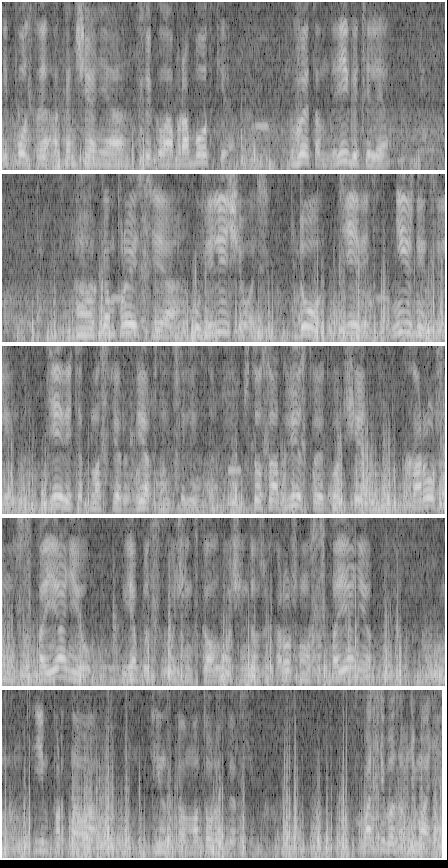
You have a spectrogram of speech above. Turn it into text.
и после окончания цикла обработки в этом двигателе э, компрессия увеличилась до 9 нижний цилиндр, 9 атмосфер верхний цилиндр, что соответствует вообще хорошему состоянию, я бы очень сказал, очень даже хорошему состоянию импортного финского мотора Терхи. Спасибо за внимание.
